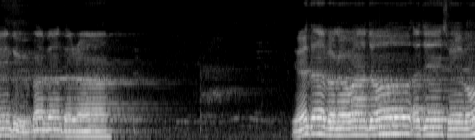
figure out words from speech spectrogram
င်းတုပပ္ပန္တရာယတဘဂဝတောအကျဉ်ရွှေဘုံ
